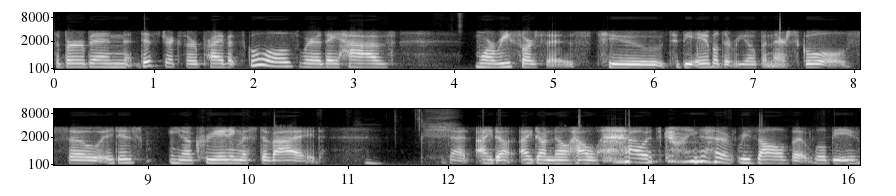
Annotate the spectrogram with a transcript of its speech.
suburban districts or private schools where they have more resources to to be able to reopen their schools. So it is, you know, creating this divide that I don't I don't know how how it's going to resolve, but we'll be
